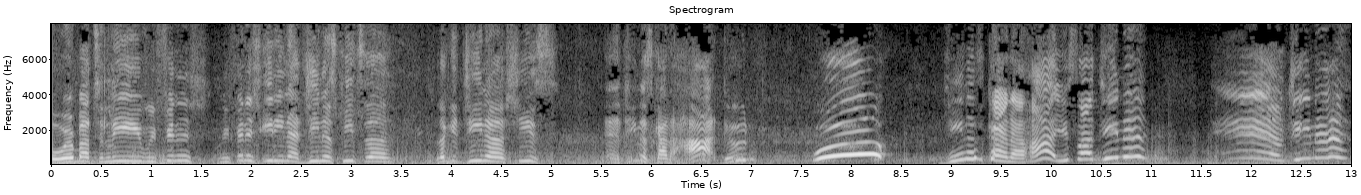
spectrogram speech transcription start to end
We're about to leave. We finished. We finished eating at Gina's Pizza. Look at Gina. She's, man, Gina's kind of hot, dude. Woo! Gina's kind of hot. You saw Gina? Damn, Gina.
